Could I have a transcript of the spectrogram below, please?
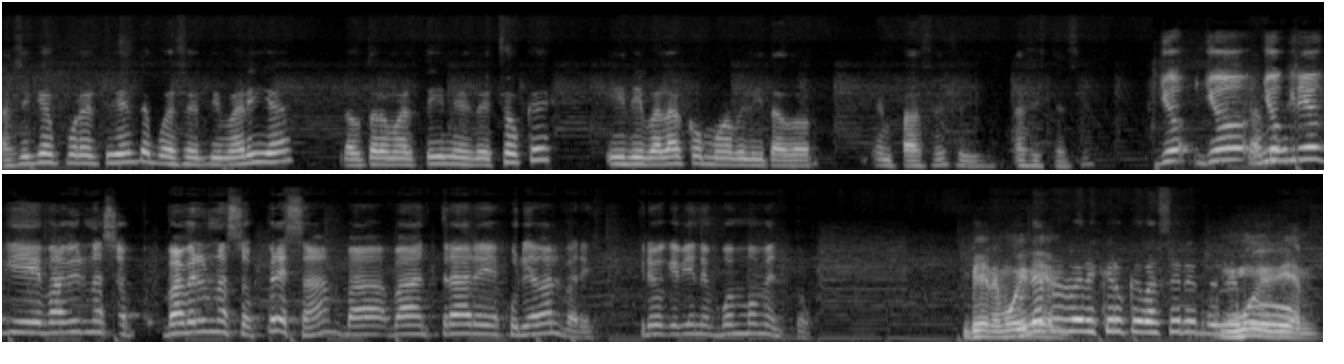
Así que por el tridente puede ser Di María, Lautaro Martínez de choque y Dybala como habilitador en pases y asistencia. Yo, yo, yo creo que va a haber una, sor- va a haber una sorpresa. Va, va a entrar eh, Julián Álvarez. Creo que viene en buen momento. Viene muy Julián bien. Álvarez creo que va a ser el relevo Muy bien.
